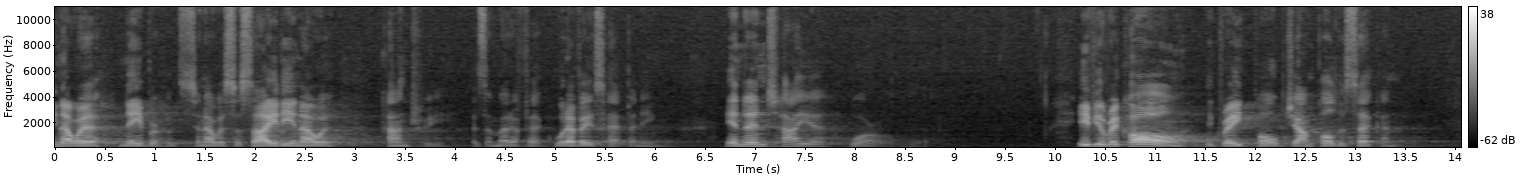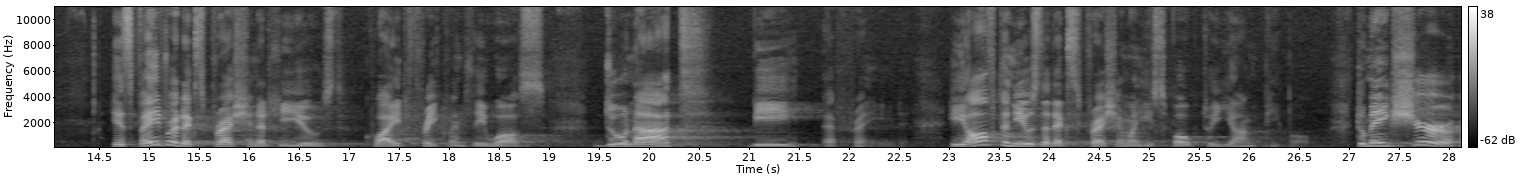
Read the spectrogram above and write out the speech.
in our neighborhoods, in our society, in our country, as a matter of fact, whatever is happening in the entire world. If you recall the great Pope John Paul II, his favorite expression that he used quite frequently was, Do not be afraid. He often used that expression when he spoke to young people to make sure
